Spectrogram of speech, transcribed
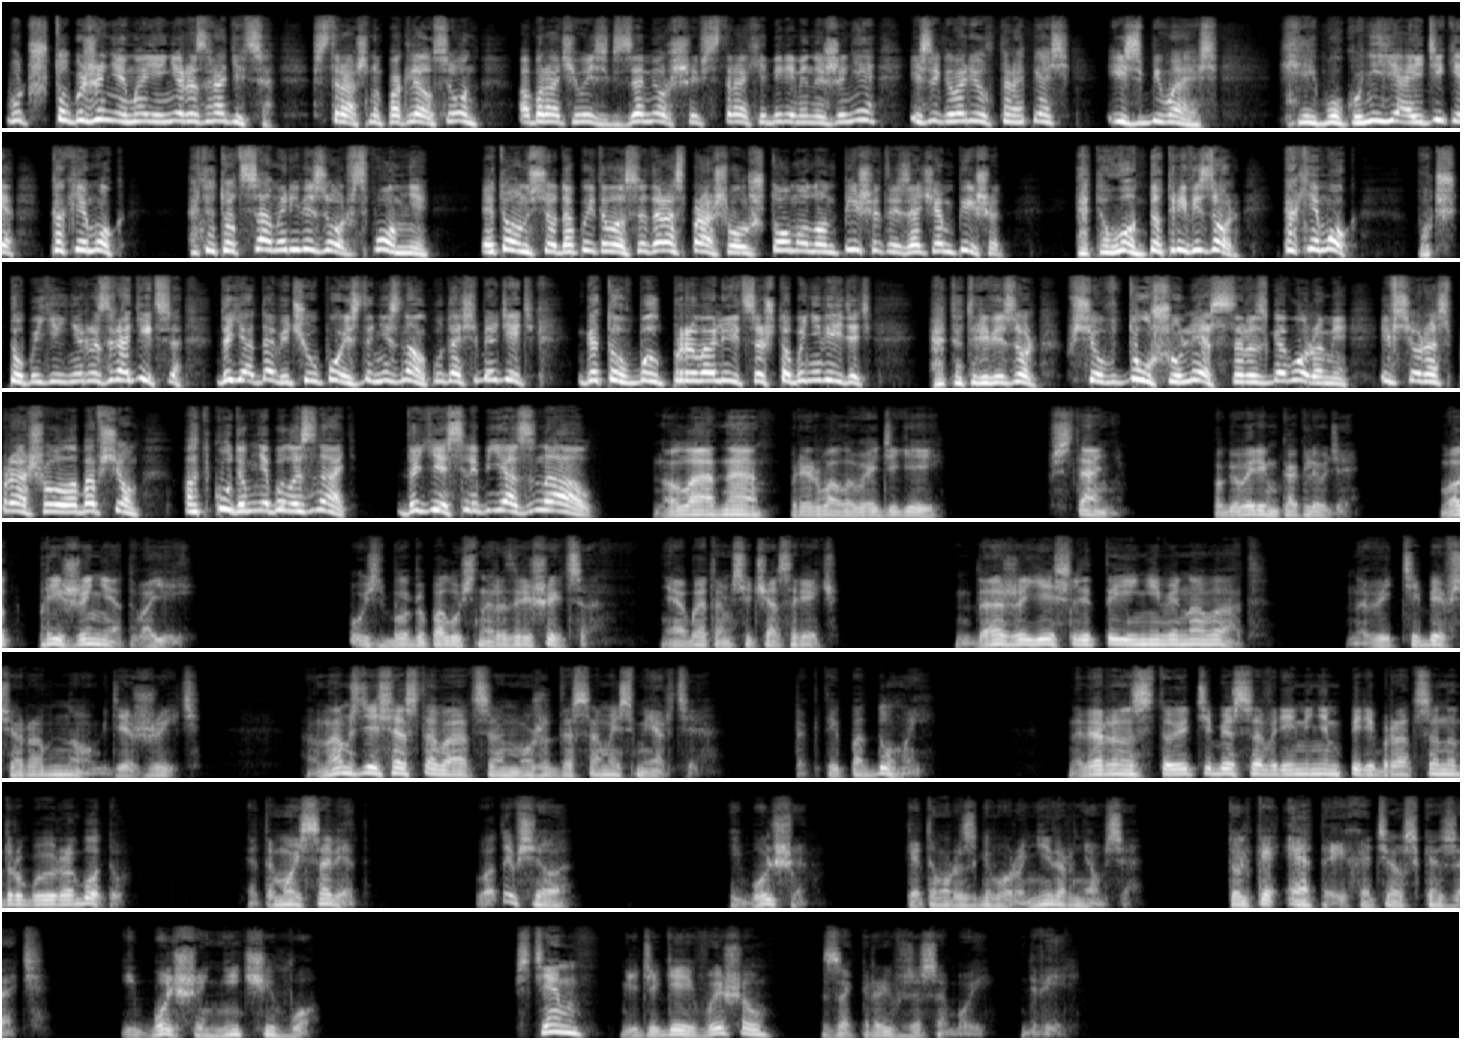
Вот чтобы жене моей не разродиться! Страшно поклялся он, оборачиваясь к замерзшей в страхе беременной жене, и заговорил, торопясь и сбиваясь. Ей-богу, не я, идите, как я мог? Это тот самый ревизор, вспомни! Это он все допытывался да расспрашивал, что, мол, он пишет и зачем пишет. Это он, тот ревизор! Как я мог? Вот чтобы ей не разродиться! Да я давеча у поезда не знал, куда себя деть. Готов был провалиться, чтобы не видеть. Этот ревизор все в душу лез с разговорами и все расспрашивал обо всем. Откуда мне было знать? Да если б я знал! — Ну ладно, — прервал его Эдигей. — Встань, поговорим как люди. Вот при жене твоей. Пусть благополучно разрешится. Не об этом сейчас речь. Даже если ты и не виноват, но ведь тебе все равно, где жить. А нам здесь оставаться, может, до самой смерти. Так ты подумай. Наверное, стоит тебе со временем перебраться на другую работу. Это мой совет. Вот и все. И больше к этому разговору не вернемся. Только это и хотел сказать. И больше ничего. С тем Едигей вышел, закрыв за собой дверь.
